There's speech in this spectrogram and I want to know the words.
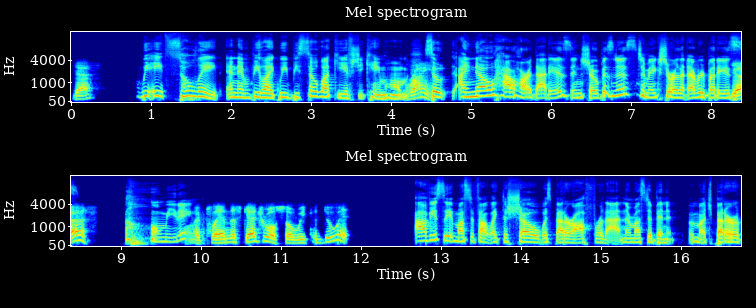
Yes. we ate so late, and it would be like we'd be so lucky if she came home. Right. So I know how hard that is in show business to make sure that everybody is Yes. home eating. I planned the schedule so we could do it. obviously it must have felt like the show was better off for that and there must have been a much better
